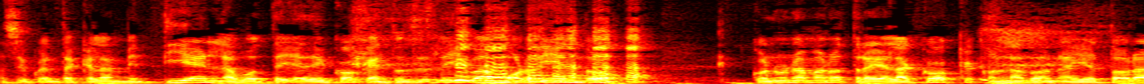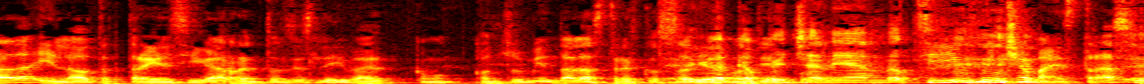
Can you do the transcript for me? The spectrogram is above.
hace cuenta que la metía en la botella de coca, entonces le iba mordiendo. Con una mano traía la coca, con la dona ahí atorada, y en la otra traía el cigarro, entonces le iba como consumiendo a las tres cosas al iba campechaneando. Sí, un pinche maestrazo.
